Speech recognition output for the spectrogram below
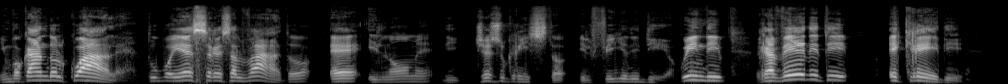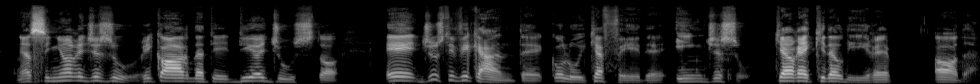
invocando il quale tu puoi essere salvato, è il nome di Gesù Cristo, il Figlio di Dio. Quindi ravvediti e credi nel Signore Gesù, ricordati, Dio è giusto e giustificante colui che ha fede in Gesù. Chi ha orecchi da udire, oda.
